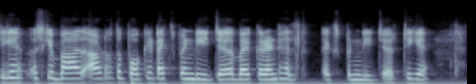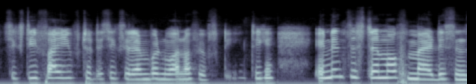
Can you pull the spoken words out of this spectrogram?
ठीक है? उसके बाद out of the pocket expenditure by current health expenditure ठीक है? Sixty five thirty six eleven point one और फिफ्टी ठीक है? Indian system of medicine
